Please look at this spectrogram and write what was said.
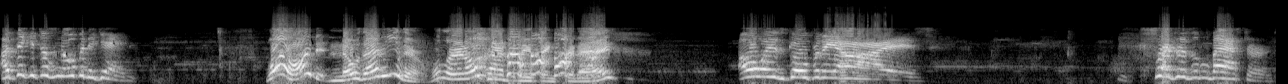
I think it doesn't open again. Wow, I didn't know that either. We're learning all kinds of new things today. Always go for the eyes. Treacherous little bastards.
